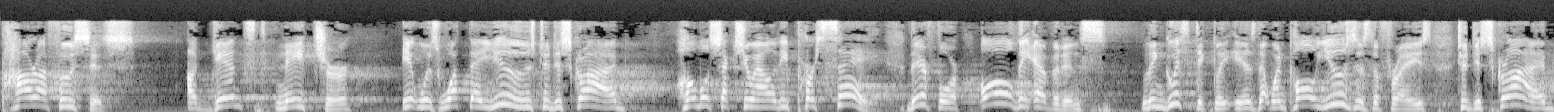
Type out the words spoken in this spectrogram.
paraphusis, against nature, it was what they used to describe homosexuality per se. Therefore, all the evidence linguistically is that when Paul uses the phrase to describe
